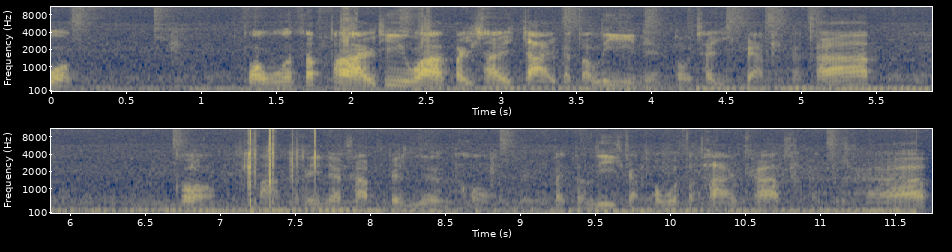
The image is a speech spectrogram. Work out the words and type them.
วก power supply ที่ว่าไปใช้จ่ายแบตเตอรี่เนี่ยต้องใช้อีกแบบหนึ่งนะครับ ก็ฝากไว้ด้วยนะครับเป็นเรื่องของแบตเตอรี่กับ power supply ครับสวัสดีครับ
